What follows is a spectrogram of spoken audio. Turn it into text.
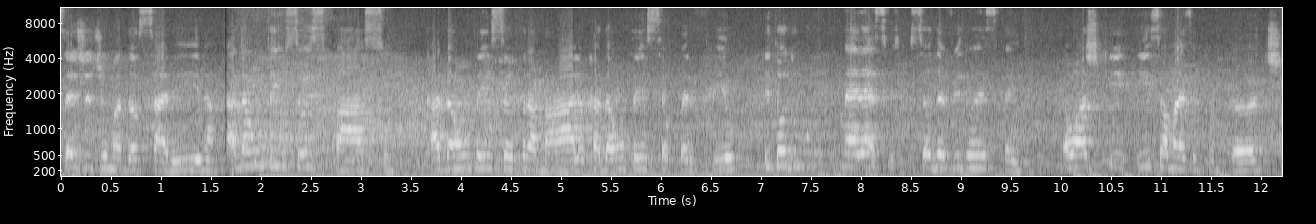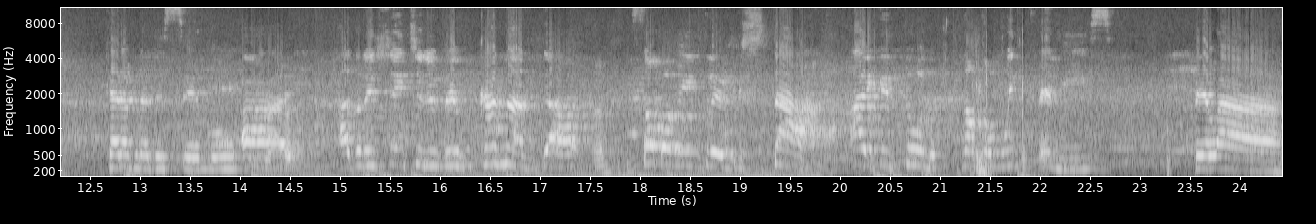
seja de uma dançarina. Cada um tem o seu espaço. Cada um tem o seu trabalho, cada um tem o seu perfil e todo mundo merece o seu devido respeito. Eu acho que isso é o mais importante. Quero agradecer, Lu. Ai, adorei, gente, ele veio do Canadá só para me entrevistar. Ai, que tudo. Não, estou muito feliz pela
